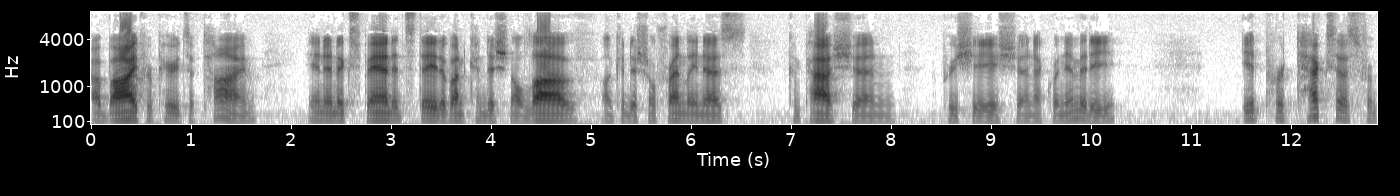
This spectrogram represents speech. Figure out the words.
abide for periods of time in an expanded state of unconditional love, unconditional friendliness, compassion, appreciation, equanimity, it protects us from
